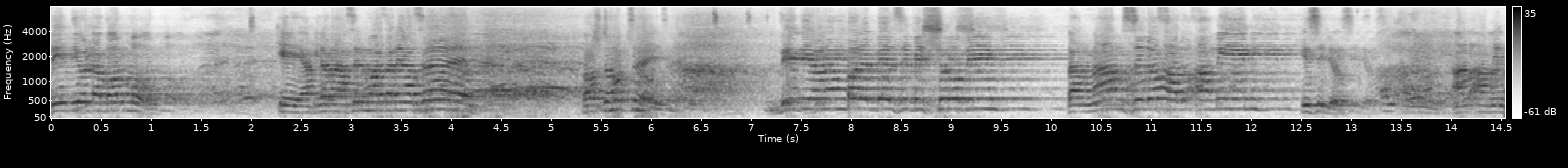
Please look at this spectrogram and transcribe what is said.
দ্বিতীয়টা বলব। কে, আপনারা আছেন, ময়দানে আছেন? কষ্ট হচ্ছে? দ্বিতীয় নম্বরে বেশি বিশ্বনবী। তার নাম ছিল আল আমিন কি ছিল? আল আমিন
